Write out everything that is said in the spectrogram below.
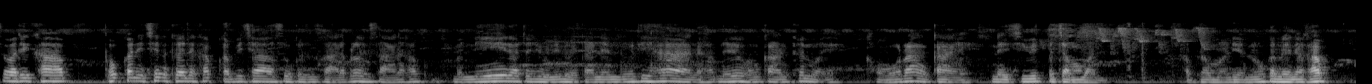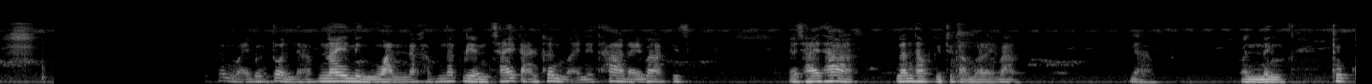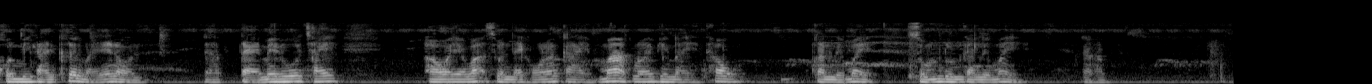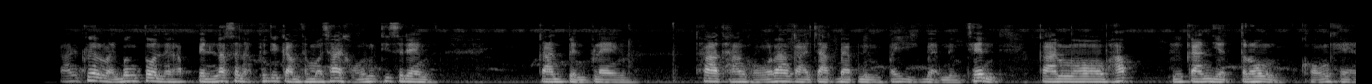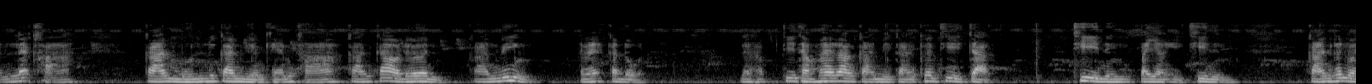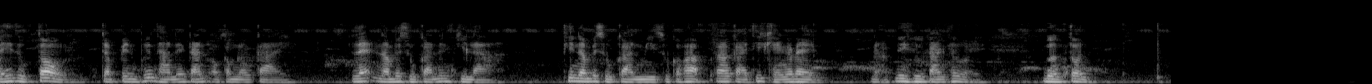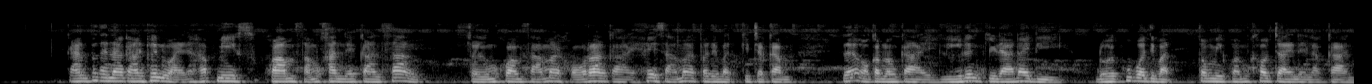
สวัสดีครับ พบกันอีกเช่นเคยนะครับ กับวิชาสู่การศึกษาและประศึกษานะครับ วันนี้เราจะอยู่ในหน่วยการเรียนรู้ที่ 5 นะครับ ในเรื่องของการเคลื่อนไหวของร่างกายในชีวิตประจำวันครับเรามาเรียนรู้กันเลยนะครับ เคลื่อนไหวเบื้องต้นนะครับ ในหนึ่งวันนะครับ นักเรียนใช้การเคลื่อนไหวในท่าใดมากที่สุดจะใช้ท่านั้นทำกิจกรรมอะไรบ้างนะครับวันหนึ่งทุกคนมีการเคลื่อนไหวแน่นอน นะครับแต่ไม่รู้ใช้อวัยวะส่วนไหนของร่างกายมากน้อยเพียงใดเท่ากันหรือไม่สมดุลกันหรือไม่นะครับ การเคลื่อนไหวเบื้องต้นนะครับ เป็นลักษณะพฤติกรรมธรรมชาติของมนุษย์ที่แสดงการเปลี่ยนแปลงท่าทางของร่างกายจากแบบหนึ่งไปอีกแบบหนึ่ง เช่น การงอพับหรือการเหยียดตรงของแขนและขา การหมุนหรือการเหวี่ยงแขนขา การก้าวเดิน การวิ่งและกระโดดนะครับ ที่ทำให้ร่างกายมีการเคลื่อนที่จากที่หนึ่งไปยังอีกที่หนึ่ง การเคลื่อนไหวที่ถูกต้องจะเป็นพื้นฐานในการออกกำลังกาย และนำไปสู่การเล่นกีฬา ที่นำไปสู่การมีสุขภาพร่างกายที่แข็งแรงนะครับนี่คือการเคลื่อนไหวเบื้องต้น การพัฒนาการเคลื่อนไหวนะครับ มีความสำคัญในการสร้าง เสริมความสามารถของร่างกาย ให้สามารถปฏิบัติกิจกรรม และออกกำลังกายหรือเล่นกีฬาได้ดี โดยผู้ปฏิบัติต้องมีความเข้าใจในหลักการ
